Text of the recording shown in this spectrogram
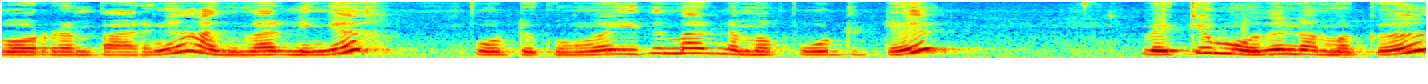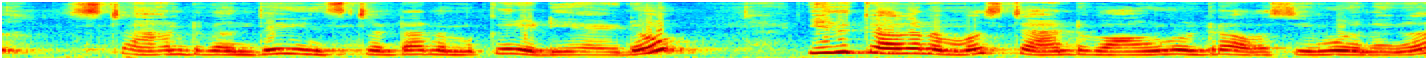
போடுறேன் பாருங்கள் அது மாதிரி நீங்கள் போட்டுக்கோங்க. இது மாதிரி நம்ம போட்டுட்டு வைக்கும் போது நமக்கு ஸ்டாண்ட் வந்து இன்ஸ்டண்ட்டாக நமக்கு ரெடி ஆகிடும் இதுக்காக நம்ம ஸ்டாண்டு வாங்கணுன்ற அவசியமும் இல்லைங்க.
